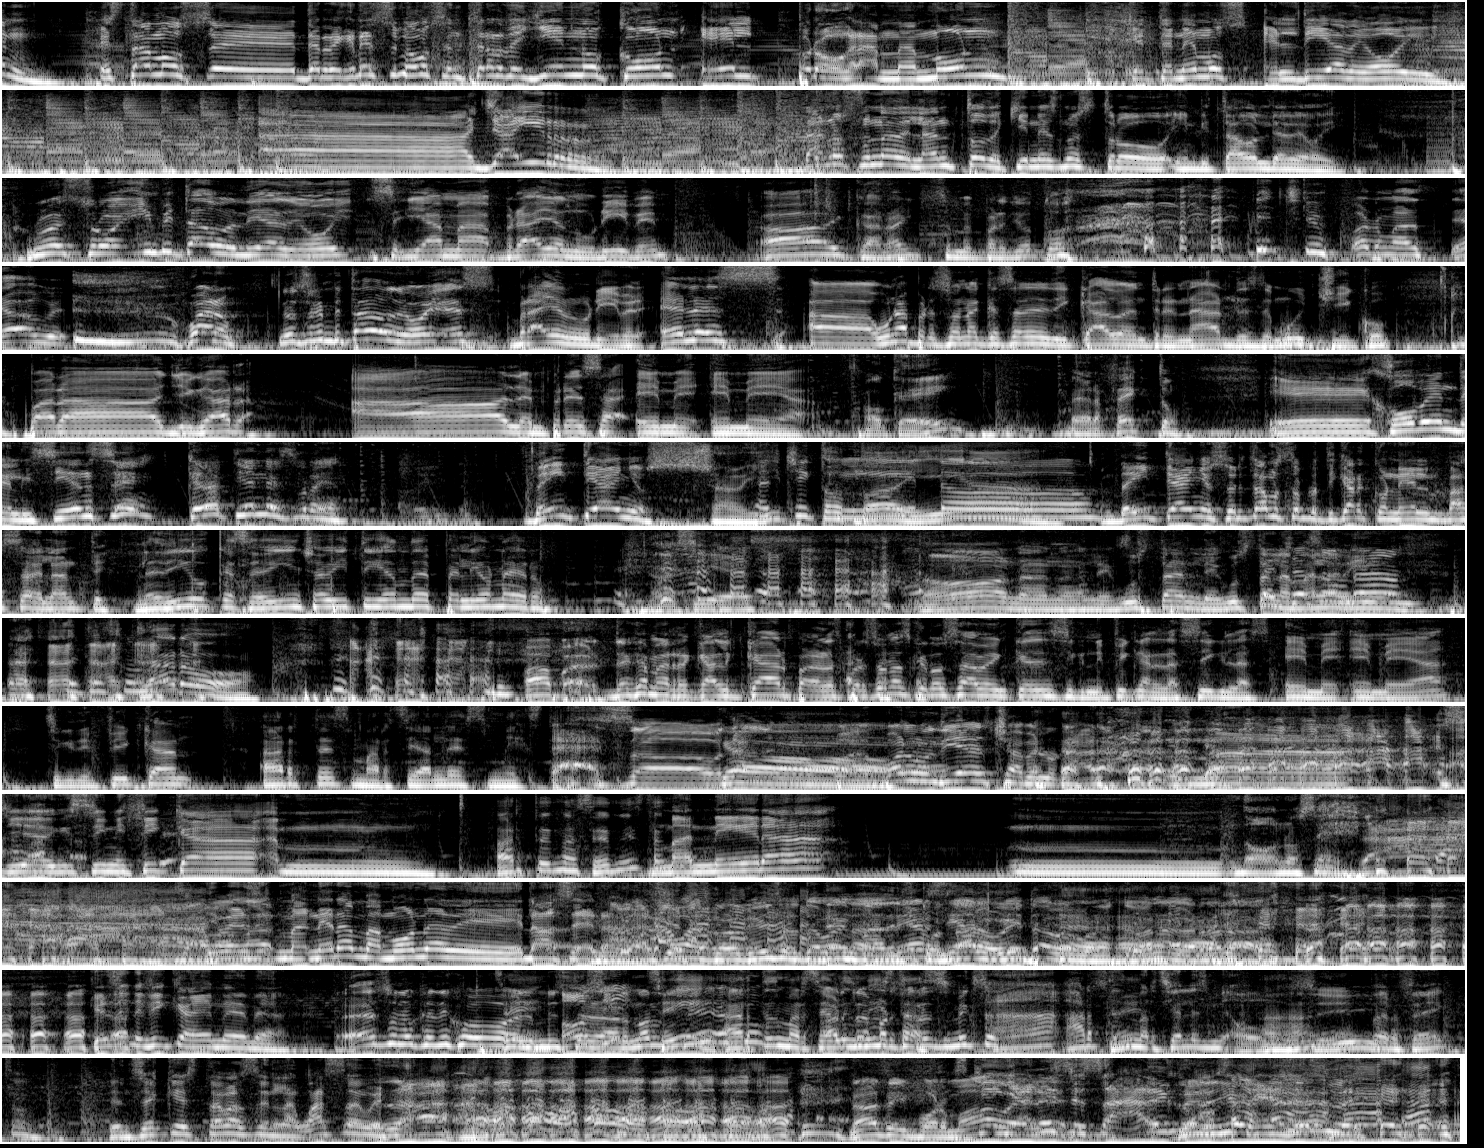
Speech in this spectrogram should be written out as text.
Bien, estamos eh, de regreso y vamos a entrar de lleno con el programamón que tenemos el día de hoy. Ah, Jair, danos un adelanto de quién es nuestro invitado el día de hoy. Nuestro invitado del día de hoy se llama Brian Uribe. Ay, caray, se me perdió todo. Pinche información, güey. Bueno, nuestro invitado de hoy es Brian Uribe. Él es ah, una persona que se ha dedicado a entrenar desde muy chico para llegar a la empresa MMA. Ok, perfecto. Eh, joven deliciense, ¿qué edad tienes, Brian? 20 años. Chavito todavía. 20 años, ahorita vamos a platicar con él más adelante. Le digo que se ve bien chavito y anda de peleonero. Así es. No, no, no, le gustan, le gusta ¿Te la mala vida. Claro. Ah, déjame recalcar para las personas que no saben qué significan las siglas MMA, significan Artes marciales mixtas. eso. Dale, pon- Ponle un 10, Chabelo. Significa mm, Artes nacionalistas. manera. Mm, no, no sé. Iba a decir, manera mamona de. No sé, no. Aguas con lo que dices, te van a madrearse descontar a alguien. ahorita, güey, porque te van a agarrar a- ¿Qué significa MMA? Eso es lo que dijo el Mr. Oh, sí. Arnold. Sí, eso. artes marciales mixtas. mixtas. Ah, artes marciales. mi- Oh, Sí. perfecto. Pensé que estabas en la guasa, güey. No, se informó, Es que ya güey. ni se sabe Le dije,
